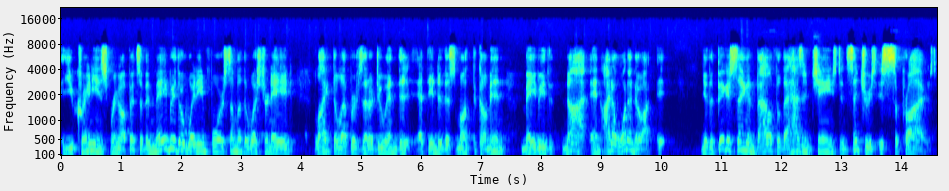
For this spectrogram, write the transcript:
Ukrainian spring offensive, and maybe they're waiting for some of the Western aid, like the Leopards that are doing the, at the end of this month, to come in. Maybe not, and I don't want to know. It, you know, the biggest thing in battlefield that hasn't changed in centuries is surprise.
